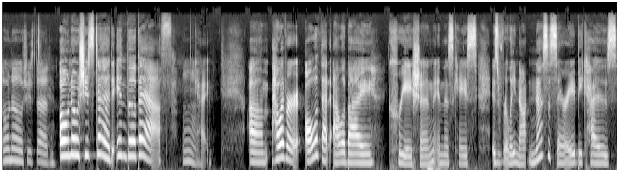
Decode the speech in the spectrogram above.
Oh no, she's dead. Oh no, she's dead in the bath. Mm. Okay. Um, however, all of that alibi creation in this case is really not necessary because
